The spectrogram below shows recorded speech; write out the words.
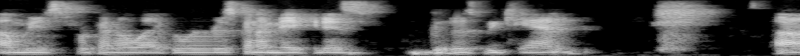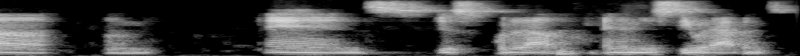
Um, we just we're gonna like we're just gonna make it as good as we can, um, and just put it out and then just see what happens.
